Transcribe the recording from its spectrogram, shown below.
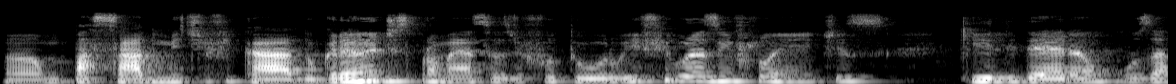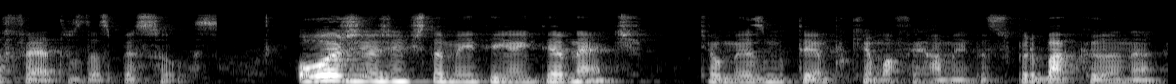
ah, um passado mitificado, grandes promessas de futuro e figuras influentes que lideram os afetos das pessoas. Hoje a gente também tem a internet, que ao mesmo tempo que é uma ferramenta super bacana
